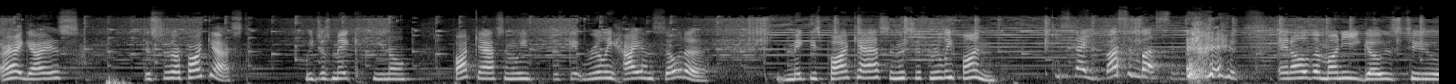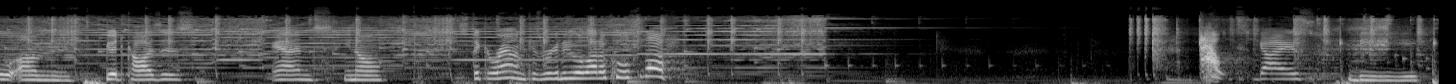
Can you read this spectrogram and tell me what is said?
All right, guys, this is our podcast. We just make, you know, podcasts and we just get really high on soda. Make these podcasts and it's just really fun. You like bussin' bussin'. and all the money goes to um, good causes. And, you know, stick around because we're going to do a lot of cool stuff. Out, guys. The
